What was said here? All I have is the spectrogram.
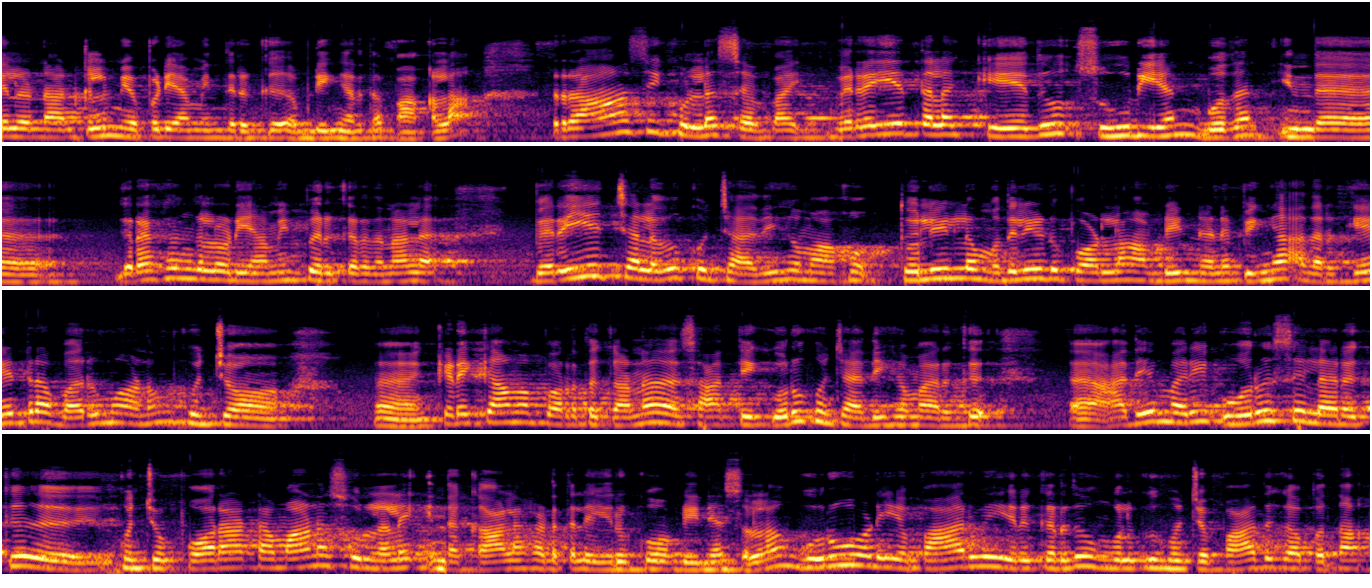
ஏழு நாட்களும் எப்படி அமைந்திருக்கு அப்படிங்கிறத பார்க்கலாம். ராசிக்குள்ள செவ்வாய். விரயத்தல கேது சூரியன் புதன் இந்த கிரகங்களுடைய அமைப்பு இருக்கிறதுனால விரைய செலவு கொஞ்சம் அதிகமாகும். தொழிலில் முதலீடு போடலாம் அப்படின்னு நினைப்பீங்க. அதற்கேற்ற வருமானம் கொஞ்சம் கிடைக்காம போகிறதுக்கான சாத்தியக்கூறு கொஞ்சம் அதிகமாக இருக்குது அதே மாதிரி ஒரு சிலருக்கு கொஞ்சம் போராட்டமான சூழ்நிலை இந்த காலகட்டத்தில் இருக்கும் அப்படின்னே சொல்லலாம். குருவோடைய பார்வை இருக்கிறது உங்களுக்கு கொஞ்சம் பாதுகாப்பு தான்.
